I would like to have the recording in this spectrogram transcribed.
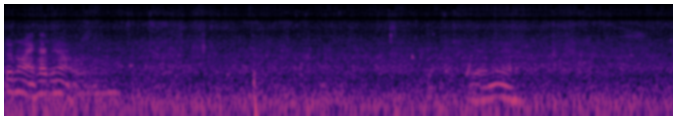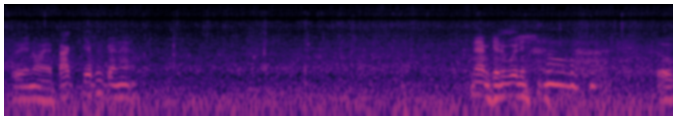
ตัวหน่อยครับพี่น้องเดี๋ยวมือตัวหน่อยปักเก็บขึ้นกันฮะแนมเขียนบุนี่ตบ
